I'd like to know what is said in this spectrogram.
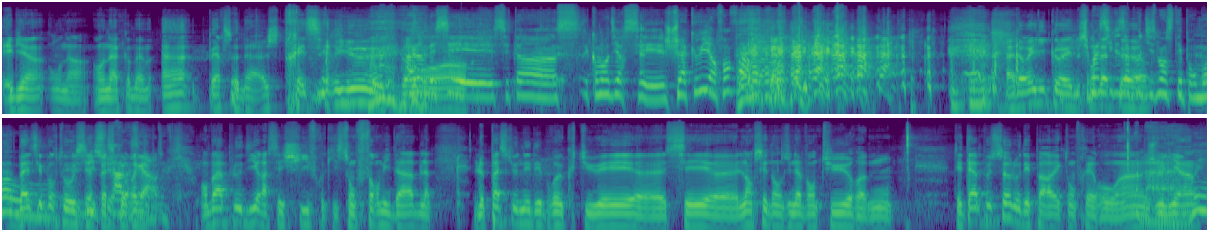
eh bien, on a, on a quand même un personnage très sérieux. Dans... Ah non, mais c'est- c'est un. Comment dire c'est- Je suis accueilli en fanfare. Alors, Eli Cohen. Je sais pas si les applaudissements c'était pour moi Ben, ou. c'est pour toi aussi, Bien parce sûr. que Ah, bah, regarde, on va applaudir à ces chiffres qui sont formidables. Le passionné d'hébreu que tu es euh, s'est euh, lancé dans une aventure. tu étais un peu seul au départ avec ton frérot, hein, bah, Julien. oui.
